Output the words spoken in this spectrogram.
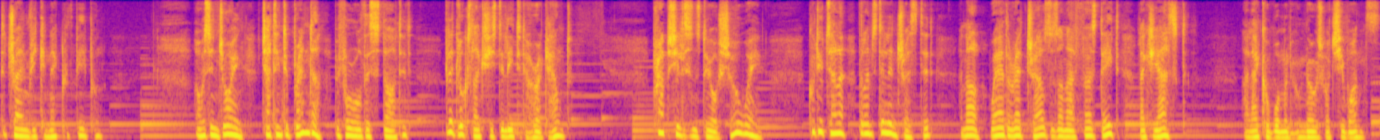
to try and reconnect with people. I was enjoying chatting to Brenda before all this started, but it looks like she's deleted her account. Perhaps she listens to your show, Wayne. Could you tell her that I'm still interested and I'll wear the red trousers on our first date like she asked? I like a woman who knows what she wants.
